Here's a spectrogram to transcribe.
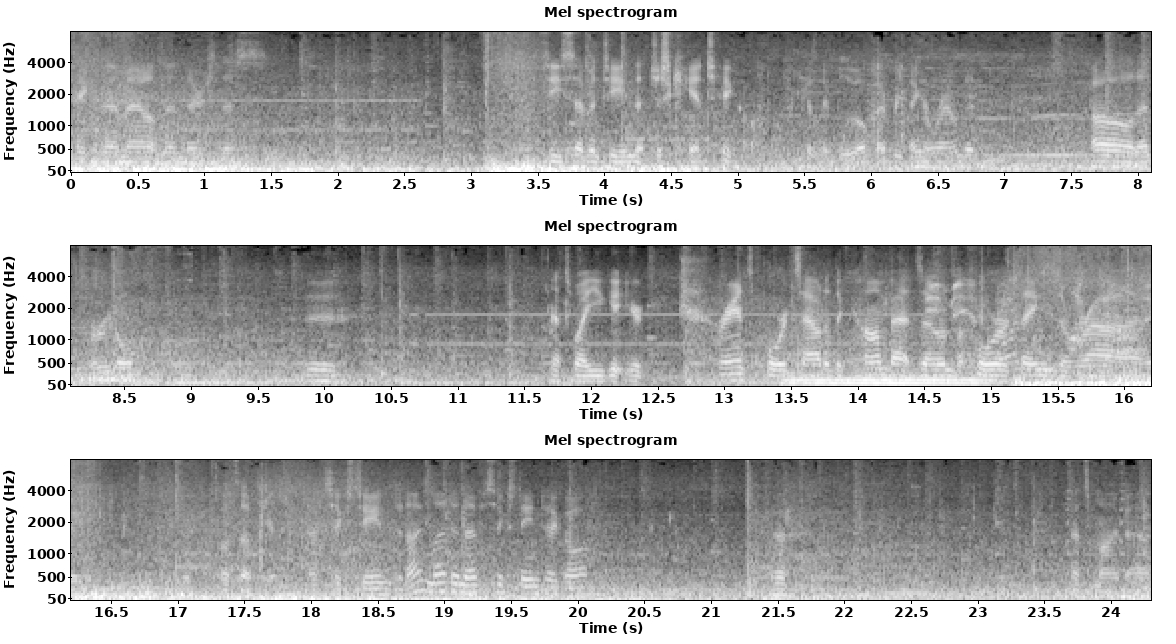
Take them out, and then C-17 that just can't take off because they blew up everything around it. Oh, that's brutal. Ugh. That's why you get your transports out of the combat zone before things arrive. What's up here? F-16? Did I let an F-16 take off? Ugh. That's my bad.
